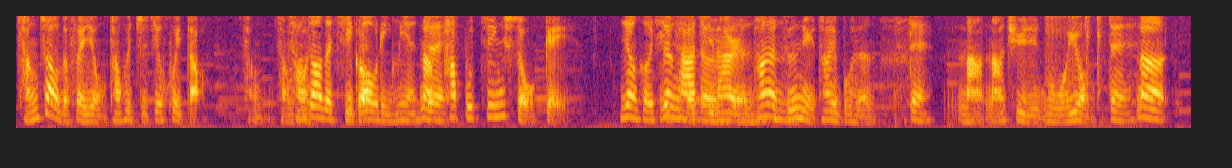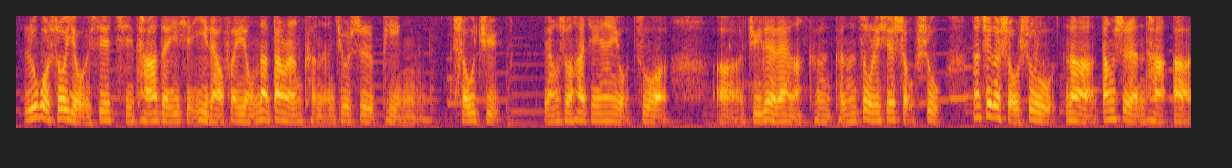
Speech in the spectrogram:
长照的费用他会直接汇到长长长照的机构里面，那他不经手给任何其他其他人，他的子女他也不可能对。拿拿去挪用。对，那如果说有一些其他的一些医疗费用，那当然可能就是凭收据，比方说他今天有做。呃，举例来讲，可可能做了一些手术，那这个手术，那当事人他呃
